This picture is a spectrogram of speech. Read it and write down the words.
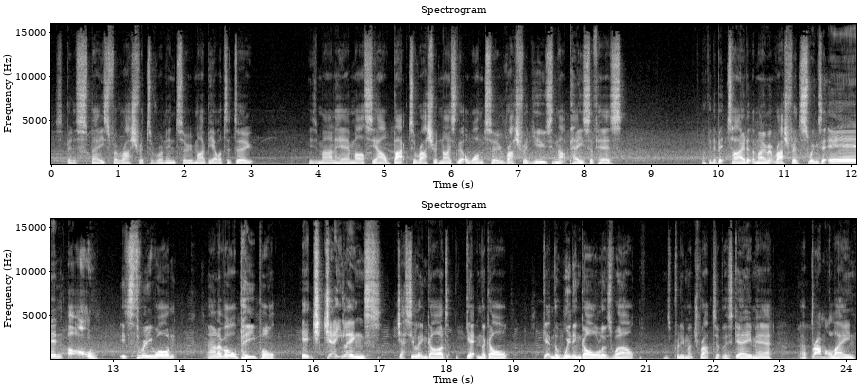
There's a bit of space for Rashford to run into. He might be able to do his man here. Martial back to Rashford. Nice little 1-2. Rashford using that pace of his. Looking a bit tired at the moment. Rashford swings it in. Oh! It's 3-1. And of all people, it's Jaylings. Jesse Lingard getting the goal. Getting the winning goal as well. He's pretty much wrapped up this game here at Bramall Lane.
